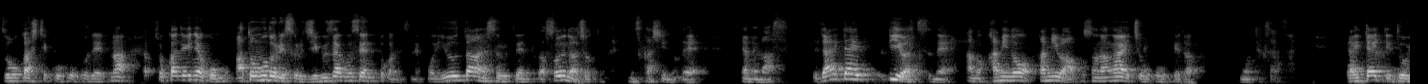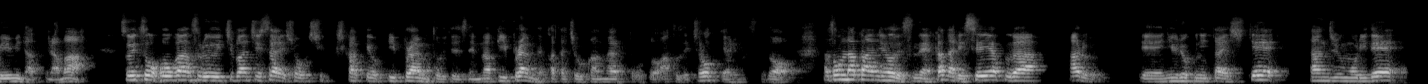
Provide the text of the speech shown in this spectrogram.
増加していく方法で、まあ、直感的にはこう後戻りするジグザグ線とかですね、こう U ターンする点とか、そういうのはちょっとね、難しいので、やめます。で大体 P はですね、あの紙の、紙は細長い長方形だと思ってください。大体ってどういう意味だっていうのは、まあ、そいつを包含する一番小さい四角形を P' といてですね、まあ、P' で形を考えるってことを後でちょろっとやりますけど、そんな感じのですね、かなり制約がある入力に対して単純折りで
